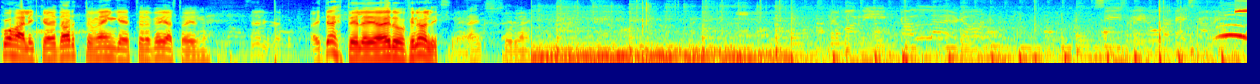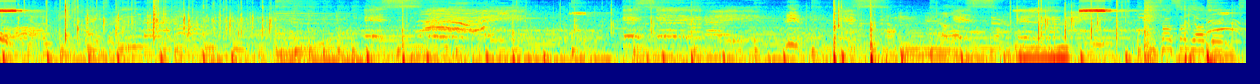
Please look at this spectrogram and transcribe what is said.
kohalikele Tartu mängijatele pöialt hoidma. aitäh teile ja edu finaaliks! suur tänu! Taas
